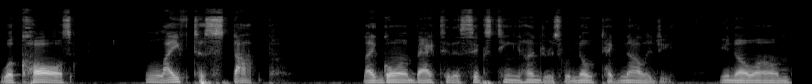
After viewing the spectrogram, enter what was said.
will cause life to stop, like going back to the 1600s with no technology. You know, um,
